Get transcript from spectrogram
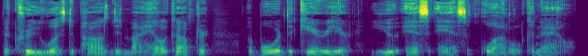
the crew was deposited by helicopter aboard the carrier USS Guadalcanal.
